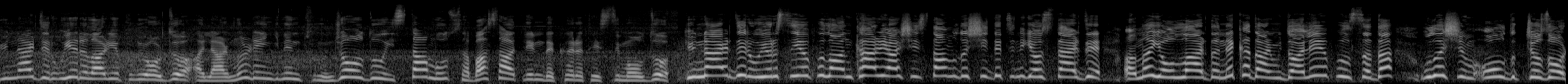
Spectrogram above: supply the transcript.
Günlerdir uyarılar yapılıyordu. Alarmın renginin turuncu olduğu İstanbul sabah saatlerinde kara teslim oldu. Günlerdir uyarısı yapılan kar yağışı İstanbul'da şiddetini gösterdi. Ana yollarda ne kadar müdahale yapılsa da ulaşım oldukça zor.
